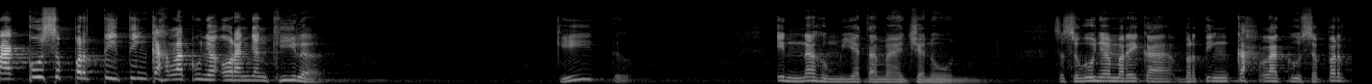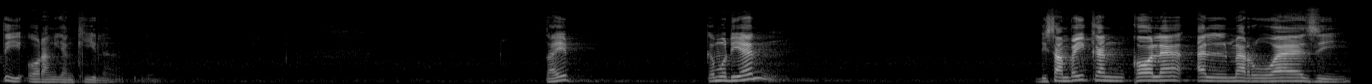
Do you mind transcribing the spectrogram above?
laku seperti tingkah lakunya orang yang gila. Gitu. Innahum yatamajanun. Sesungguhnya mereka bertingkah laku seperti orang yang gila. Taib Kemudian disampaikan qala al-Marwazi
